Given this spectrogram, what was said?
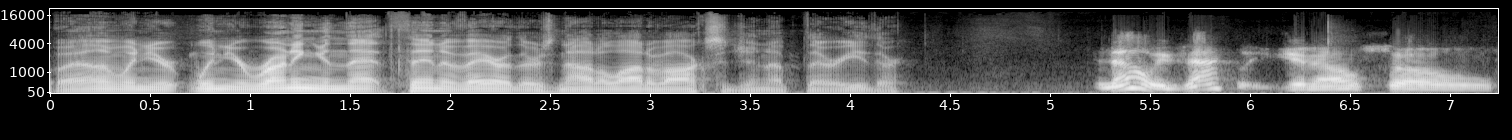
Well, and when you're when you're running in that thin of air, there's not a lot of oxygen up there either. No, exactly. You know, so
